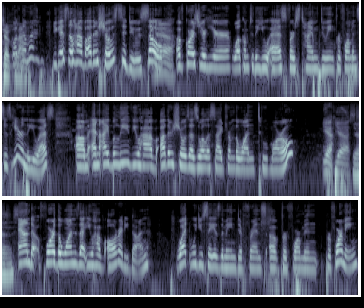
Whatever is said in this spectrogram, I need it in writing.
Joke Wag lang. naman. You guys still have other shows to do. So, Yeah. of course, you're here. Welcome to the US. First time doing performances here in the US. Um, and I believe you have other shows as well aside from the one tomorrow. Yeah. Yes. Yes. And for the ones that you have already done, what would you say is the main difference of performing performing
